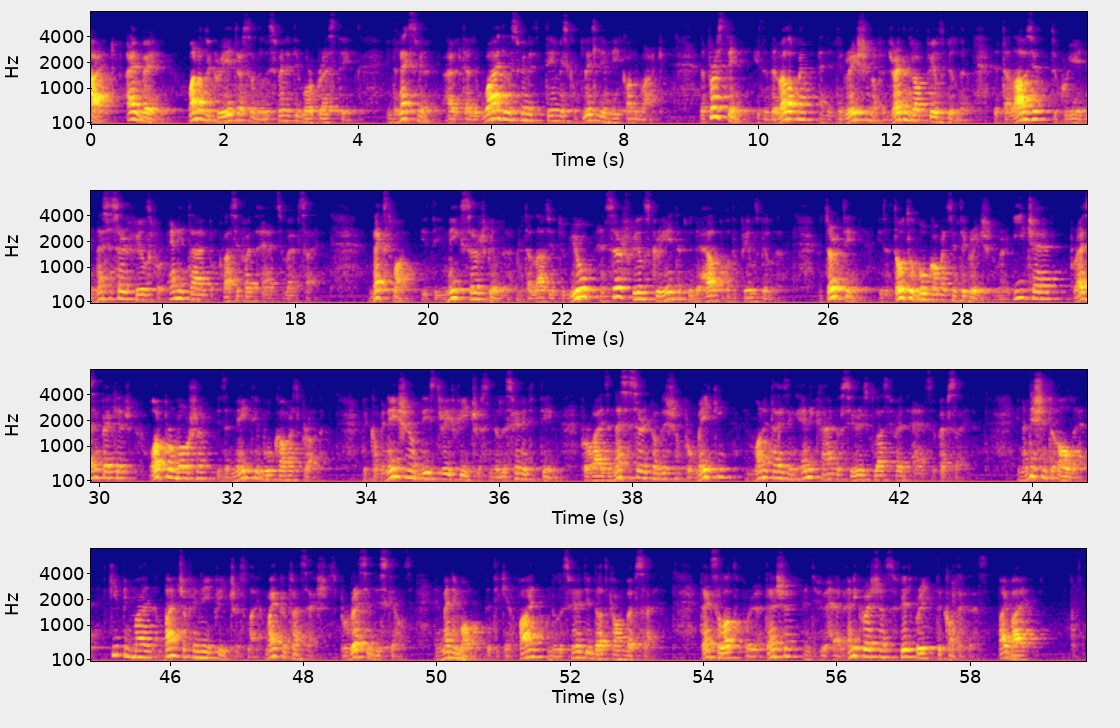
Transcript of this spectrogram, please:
Hi, I'm Wayne, one of the creators of the Lisfinity WordPress theme. In the next minute, I will tell you why the Lisfinity theme is completely unique on the market. The first thing is the development and integration of a drag-and-drop fields builder that allows you to create the necessary fields for any type of classified ads website. Next one is the unique search builder that allows you to view and search fields created with the help of the fields builder. The third thing is a total WooCommerce integration where each ad, pricing package or promotion is a native WooCommerce product. The combination of these three features in the Lisfinity theme provides a necessary condition for making and monetizing any kind of serious classified ads website. In addition to all that, keep in mind a bunch of unique features like microtransactions, progressive discounts, and many more that you can find on the lisfinity.com website. Thanks a lot for your attention and if you have any questions, feel free to contact us. Bye bye.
